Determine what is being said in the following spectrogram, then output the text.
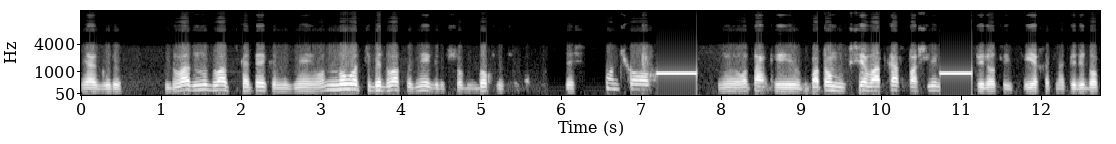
Я говорю, два, ну, 20 копейками дней. Он, ну, вот тебе 20 дней, говорит, чтобы сдохнуть здесь. Он чё, Ну, вот так, и потом все в отказ пошли вперед и ехать на передок.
